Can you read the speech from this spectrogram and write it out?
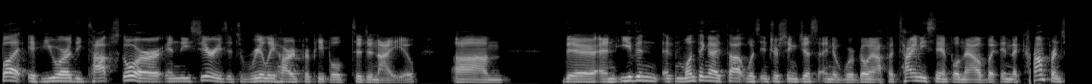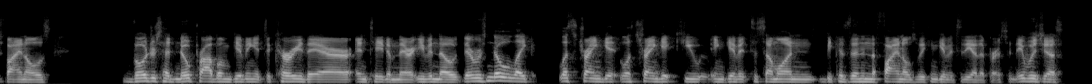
But if you are the top scorer in these series, it's really hard for people to deny you. Um, there and even and one thing I thought was interesting, just I know we're going off a tiny sample now, but in the conference finals, voters had no problem giving it to Curry there and Tatum there, even though there was no like let's try and get let's try and get cute and give it to someone because then in the finals we can give it to the other person. It was just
